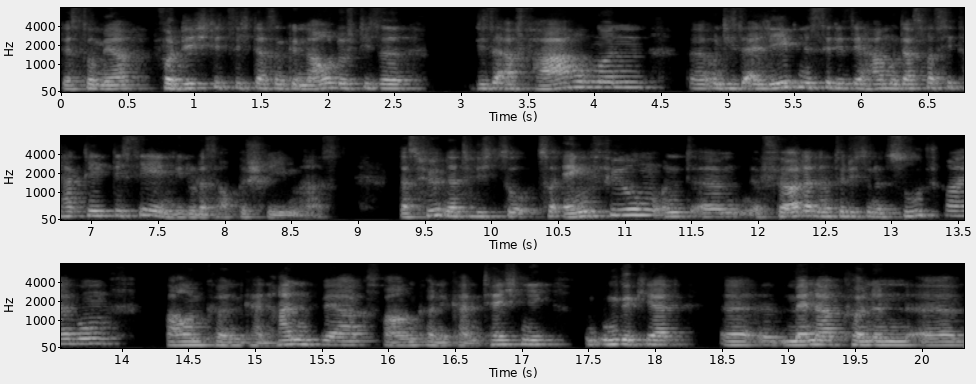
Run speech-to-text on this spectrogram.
desto mehr verdichtet sich das. Und genau durch diese, diese Erfahrungen äh, und diese Erlebnisse, die sie haben und das, was sie tagtäglich sehen, wie du das auch beschrieben hast. Das führt natürlich zu, zu Engführung und ähm, fördert natürlich so eine Zuschreibung. Frauen können kein Handwerk, Frauen können keine Technik und umgekehrt äh, Männer können äh,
